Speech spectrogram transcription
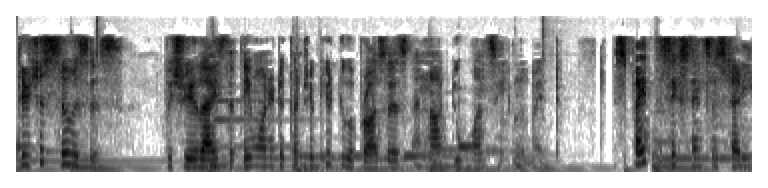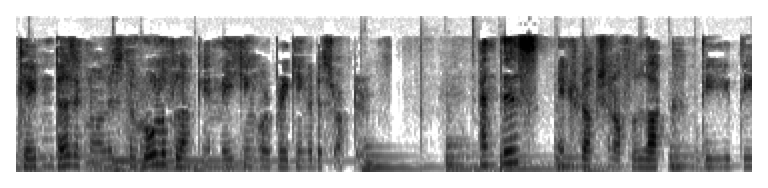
They're just services which realized that they wanted to contribute to a process and not to one single event. Despite this extensive study, Clayton does acknowledge the role of luck in making or breaking a disruptor. And this introduction of luck, the, the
